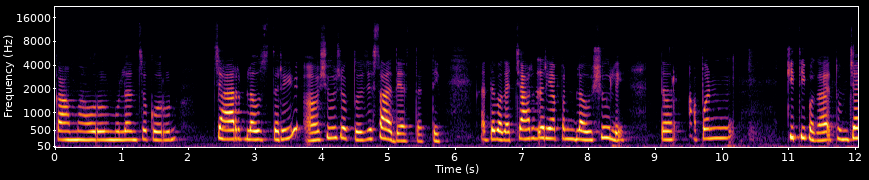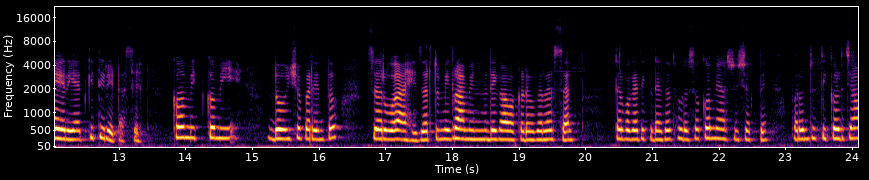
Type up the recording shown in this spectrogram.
कामावरून मुलांचं करून चार ब्लाऊज तरी शिवू शकतो जे साधे असतात ते. आता बघा चार जरी आपण ब्लाऊज शिवले तर आपण किती बघा तुमच्या एरियात किती रेट असेल? कमीत कमी दोनशेपर्यंत सर्व आहे. जर तुम्ही ग्रामीणमध्ये गावाकडे वगैरे असाल तर बघा तिकडे आता थोडंसं कमी असू शकते. परंतु तिकडच्या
